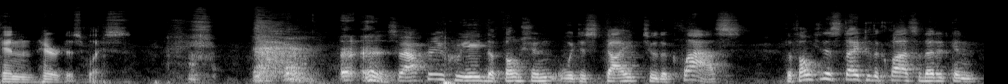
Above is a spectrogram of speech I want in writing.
And here displays. so after you create the function which is tied to the class, the function is tied to the class so that it can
